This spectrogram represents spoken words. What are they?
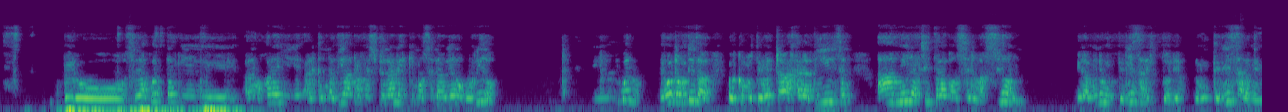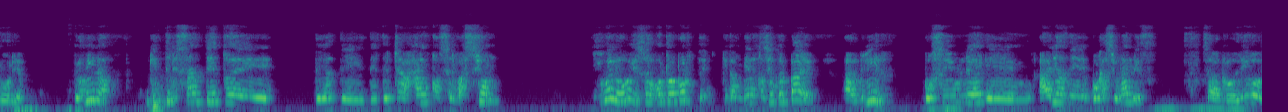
pero se da cuenta que a lo mejor hay alternativas profesionales que no se le habían ocurrido. Y bueno, es otra patita, pues como te ven trabajar a ti y dicen, ah, mira, existe la conservación. Mira, a mí no me interesa la historia, no me interesa la memoria. Pero mira, qué interesante esto de, de, trabajar en conservación. Y bueno, eso es otro aporte que también está haciendo el PAE, abrir posibles eh, áreas de vocacionales. O sea, Rodrigo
